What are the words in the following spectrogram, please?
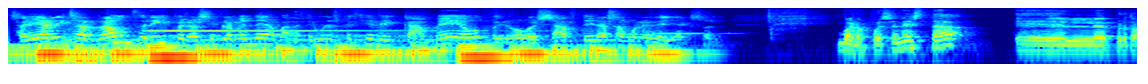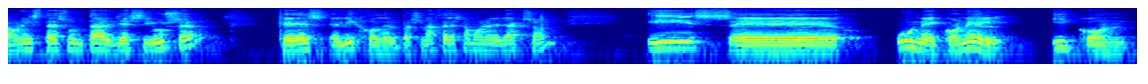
Salía Richard Roundtree, pero simplemente para hacer una especie de cameo, pero Shaft era Samuel L. Jackson. Bueno, pues en esta el protagonista es un tal Jesse User, que es el hijo del personaje de Samuel L. Jackson, y se une con él y con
